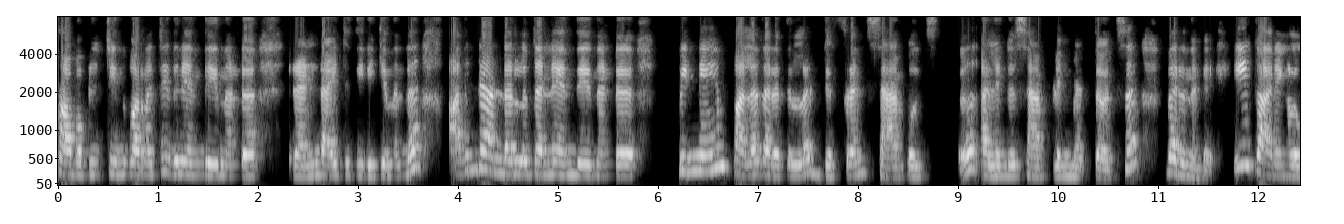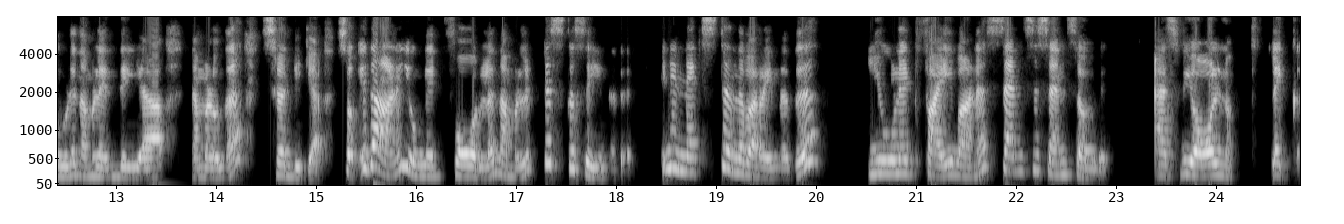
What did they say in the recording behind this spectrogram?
പ്രോബബിലിറ്റി എന്ന് പറഞ്ഞിട്ട് ഇതിനെ എന്ത് ചെയ്യുന്നുണ്ട്? രണ്ടായിട്ട് തിരിക്കുന്നുണ്ട്. അതിന്റെ അണ്ടറിൽ തന്നെ എന്ത് ചെയ്യുന്നുണ്ട്? പിന്നെയും പലതരത്തിലുള്ള ഡിഫറെന്റ് സാമ്പിൾസ് അല്ലെങ്കിൽ സാമ്പിളിംഗ് മെത്തേഡ്സ് വരുന്നുണ്ട്. ഈ കാര്യങ്ങൾ കൂടി നമ്മൾ എന്ത് ചെയ്യുക? നമ്മളൊന്ന് ശ്രദ്ധിക്കുക. സോ ഇതാണ് യൂണിറ്റ് ഫോറിൽ നമ്മൾ ഡിസ്കസ് ചെയ്യുന്നത്. ഇനി നെക്സ്റ്റ് എന്ന് പറയുന്നത് യൂണിറ്റ് ഫൈവ് ആണ് census and survey as we all know like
